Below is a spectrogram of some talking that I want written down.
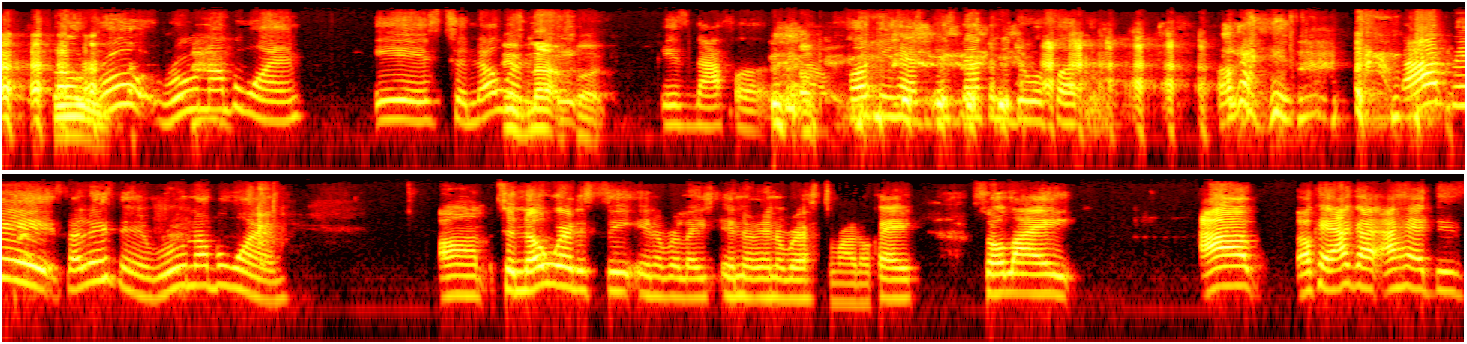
So rule rule number one is to know where it's to not sit. fuck It's not fuck. No, Fucking has it's nothing to do with fucking. Okay. Stop it. So listen, rule number one. um to know where to sit in a relation in a, in a restaurant okay so like i okay i got i had this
